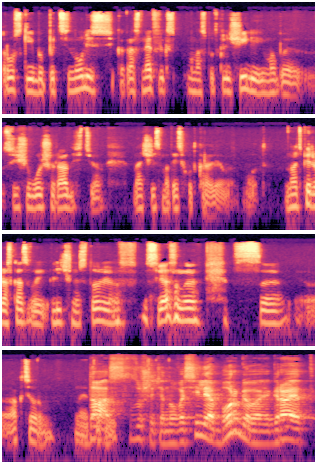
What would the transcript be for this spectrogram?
русские бы подтянулись, как раз Netflix у нас подключили, и мы бы с еще большей радостью начали смотреть «Ход королевы». Вот. Ну а теперь рассказывай личную историю, связанную с э, актером. Да, будет. слушайте, ну Василия Боргова играет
